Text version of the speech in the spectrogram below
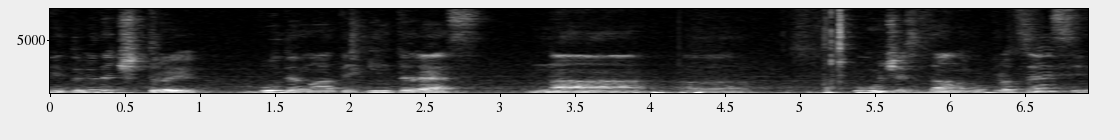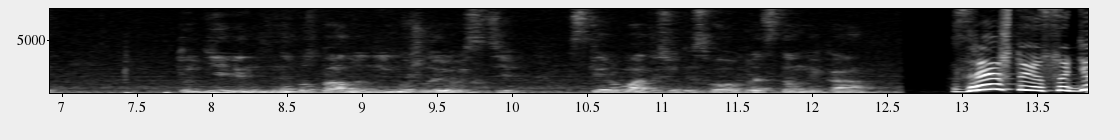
відповідач 3 буде мати інтерес на е, участь в даному процесі, тоді він не позбавлений можливості скерувати сюди свого представника. Зрештою, суддя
